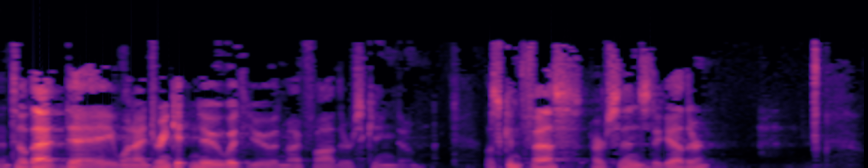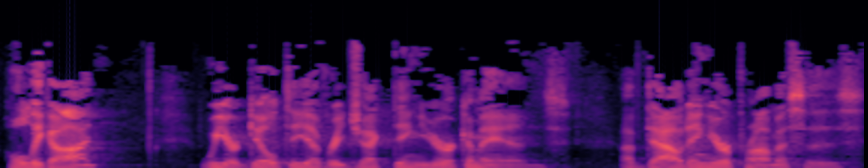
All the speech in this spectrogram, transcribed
until that day when I drink it new with you in my Father's kingdom. Let's confess our sins together. Holy God, we are guilty of rejecting your commands, of doubting your promises,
